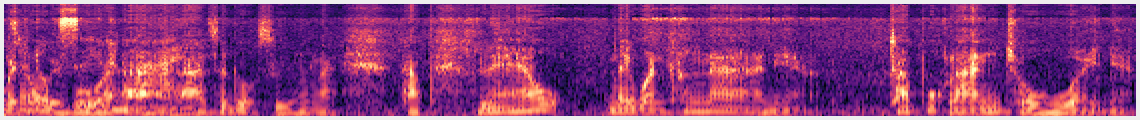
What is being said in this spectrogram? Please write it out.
ไม่ต้องไปพูดว่าสะดวกซื้อทั้งหลายอ่าร้านสะดวกซื้อทั้งหลายครับแล้วในวันข้างหน้าเนี่ยถ้าพวกร้านโชว์หวยเนี่ย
